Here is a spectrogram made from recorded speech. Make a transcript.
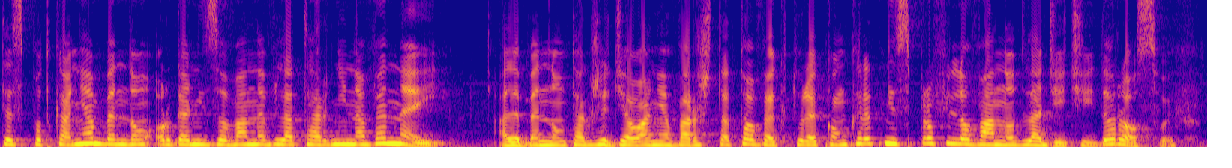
Te spotkania będą organizowane w latarni na Wenei, ale będą także działania warsztatowe, które konkretnie sprofilowano dla dzieci i dorosłych.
